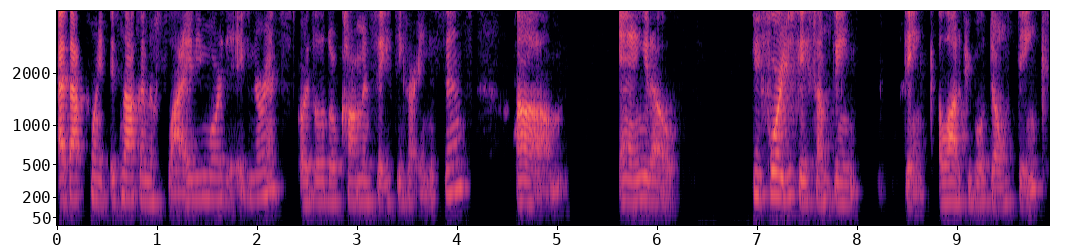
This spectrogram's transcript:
at that point, it's not going to fly anymore the ignorance or the little comments that you think are innocent. Um, and you know, before you say something, think. A lot of people don't think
